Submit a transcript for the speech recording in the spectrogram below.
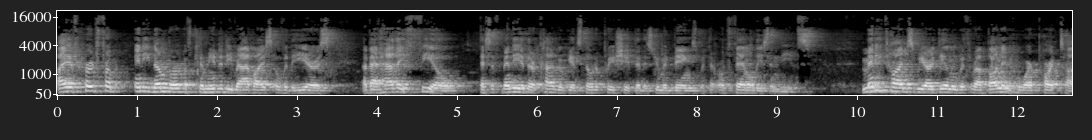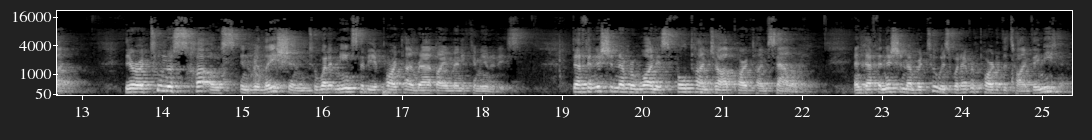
I have heard from any number of community rabbis over the years about how they feel as if many of their congregants don't appreciate them as human beings with their own families and needs. Many times we are dealing with rabbanim who are part time. There are two nuschaos in relation to what it means to be a part time rabbi in many communities. Definition number one is full time job, part time salary. And definition number two is whatever part of the time they need him.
